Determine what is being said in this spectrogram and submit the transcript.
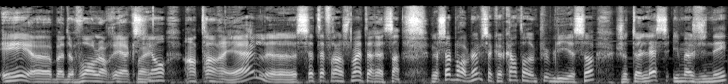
et euh, ben, de voir leurs réactions en temps réel, c'était franchement intéressant. Le seul problème, c'est que quand on a publié ça, je te laisse imaginer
